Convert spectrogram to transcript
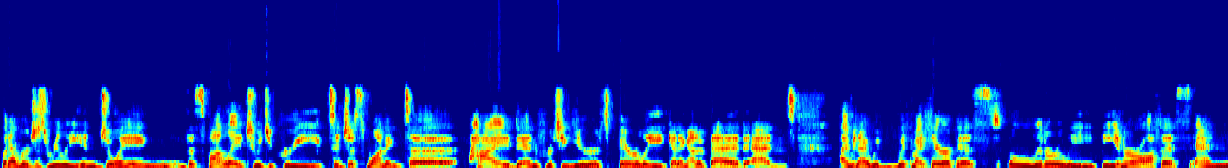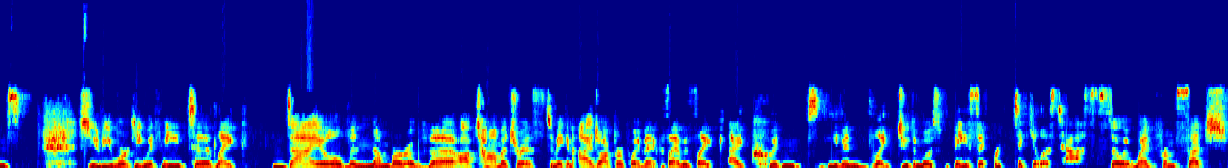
whatever, just really enjoying the spotlight to a degree to just wanting to hide and for two years barely getting out of bed and I mean, I would, with my therapist, literally be in her office and she'd be working with me to like dial the number of the optometrist to make an eye doctor appointment because I was like, I couldn't even like do the most basic, ridiculous tasks. So it went from such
